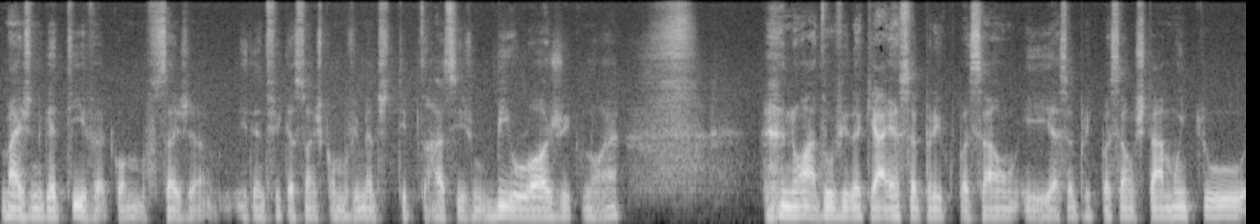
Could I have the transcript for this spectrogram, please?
mais negativa, como seja identificações com movimentos de tipo de racismo biológico, não é? Não há dúvida que há essa preocupação e essa preocupação está muito,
